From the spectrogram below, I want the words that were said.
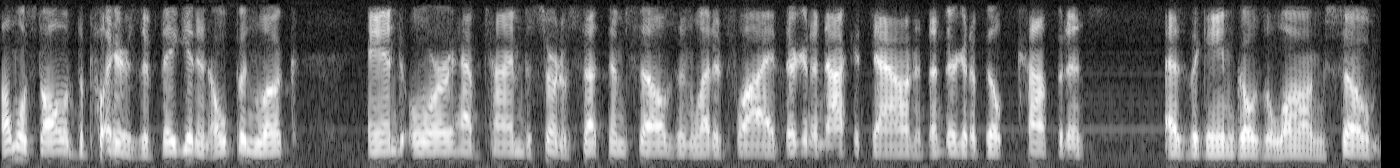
almost all of the players, if they get an open look and or have time to sort of set themselves and let it fly, they're going to knock it down and then they're going to build confidence as the game goes along. So,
